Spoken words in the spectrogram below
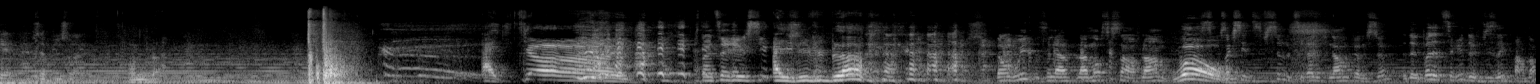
Prêt, vous appuyez sur la lettre. On y va. Aïe! C'est un tir réussi. Aïe, j'ai vu blanc! Donc oui, c'est la, la morse qui s'enflamme. Wow! C'est pour ça que c'est difficile de tirer avec une arme comme ça. De, pas de tirer, de viser, pardon.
